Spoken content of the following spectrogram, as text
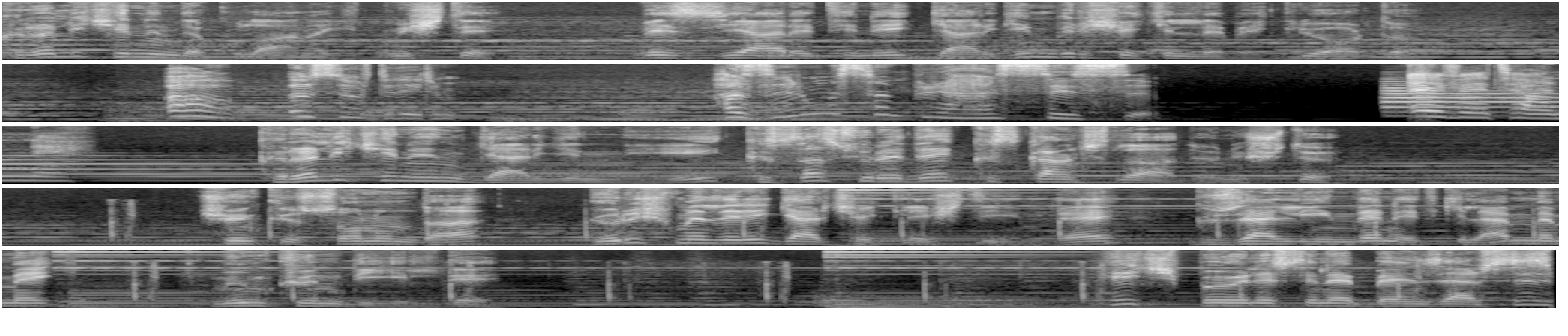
Kraliçenin de kulağına gitmişti ve ziyaretini gergin bir şekilde bekliyordu. Ah, özür dilerim. Hazır mısın prensesim? Evet anne. Kraliçenin gerginliği kısa sürede kıskançlığa dönüştü. Çünkü sonunda görüşmeleri gerçekleştiğinde güzelliğinden etkilenmemek mümkün değildi. Hiç böylesine benzersiz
